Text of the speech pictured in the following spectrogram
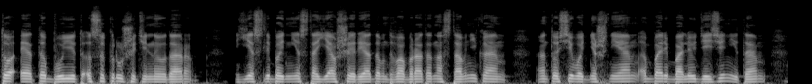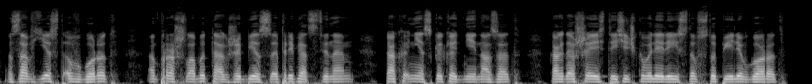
то это будет сокрушительный удар. Если бы не стоявшие рядом два брата-наставника, то сегодняшняя борьба людей Зенита за въезд в город прошла бы так же беспрепятственно, как несколько дней назад, когда шесть тысяч кавалеристов вступили в город,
